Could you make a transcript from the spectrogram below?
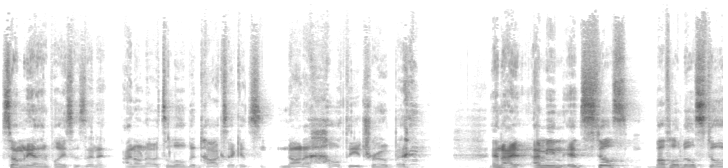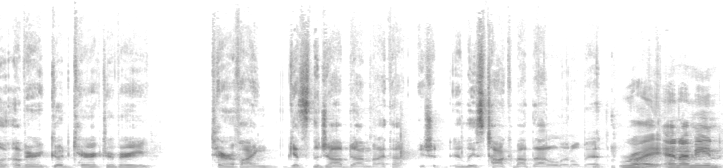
so many other places, and it I don't know, it's a little bit toxic. It's not a healthy trope, and I I mean it's still Buffalo Bill's still a very good character, very terrifying, gets the job done. But I thought we should at least talk about that a little bit. right. And I mean,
